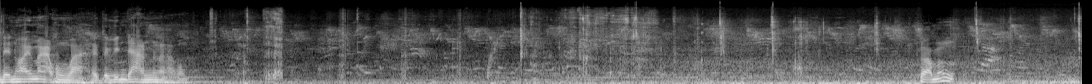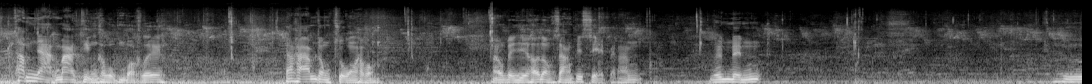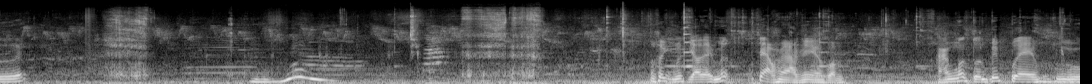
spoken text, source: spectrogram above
เด่นน้อยมากผมว่าแต่วิญญาณมันนะครับผมก็มันทำยากมากจริงครับผมบอกเลยราคามันต้องสูงครับผมเอาไปเยอะเขาต้องสั่งพิเศษไปนั้นเน้นเน้นๆเฮ้ย มันก็อยู่เดียวเลยมึกแซ่บขนาดนี้ครับผมหางก็ตุนเปื่อยๆโอ้โห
